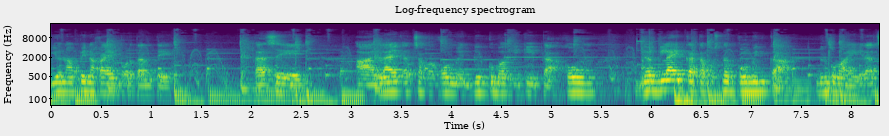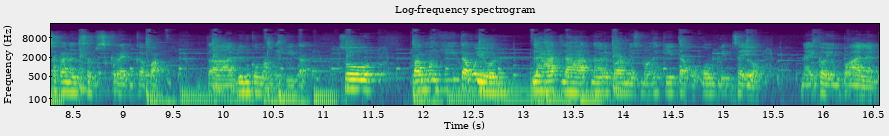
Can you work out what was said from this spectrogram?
yun ang pinaka-importante. Kasi, ah, like at saka comment, dun ko makikita. Kung nag-like ka tapos nag-comment ka, dun ko makikita. At saka nag-subscribe ka pa, ta, dun ko makikita. So, pag makikita ko yun, lahat-lahat ng requirements makikita ko complete sa'yo na ikaw yung pangalan.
